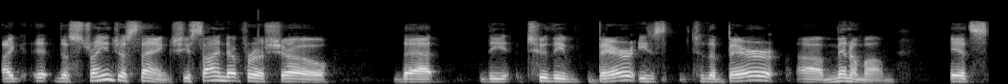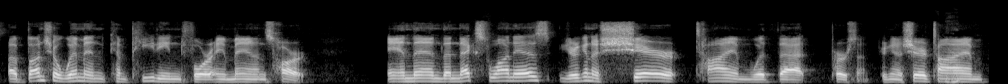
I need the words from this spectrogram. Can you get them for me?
like it, the strangest thing she signed up for a show that the to the bare is to the bare uh, minimum it's a bunch of women competing for a man's heart. And then the next one is you're going to share time with that person. You're going to share time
